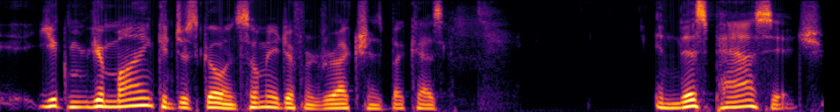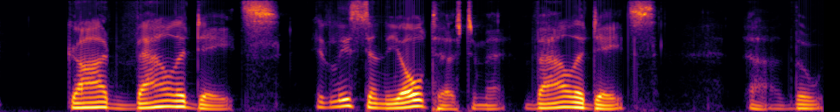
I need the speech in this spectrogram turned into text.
you can, your mind can just go in so many different directions because in this passage, God validates, at least in the Old Testament, validates uh, the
